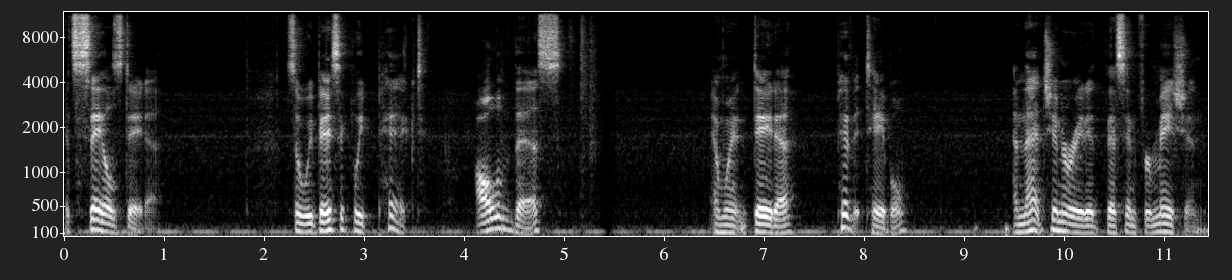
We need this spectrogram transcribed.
It's sales data. So we basically picked all of this and went data pivot table, and that generated this information.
